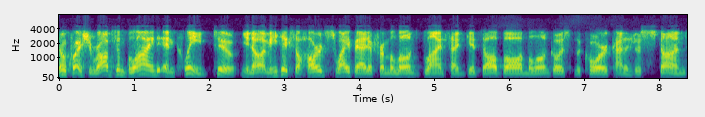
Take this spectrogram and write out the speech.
No question. Robs him blind and clean, too. You know, I mean, he takes a hard swipe at it from Malone's blind side, gets all ball. Malone goes to the court, kind of just stunned.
